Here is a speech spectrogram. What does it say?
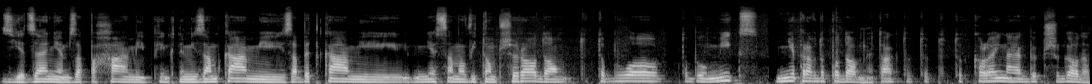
z jedzeniem, zapachami, pięknymi zamkami, zabytkami, niesamowitą przyrodą. To, to było to był miks nieprawdopodobny, tak? To, to, to, to kolejna jakby przygoda.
